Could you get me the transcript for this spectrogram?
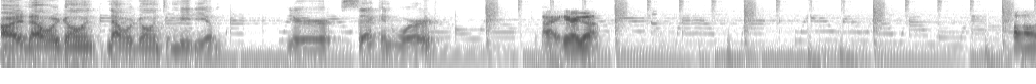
All right, now we're going. Now we're going to medium. Your second word. All right, here I go. Uh,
